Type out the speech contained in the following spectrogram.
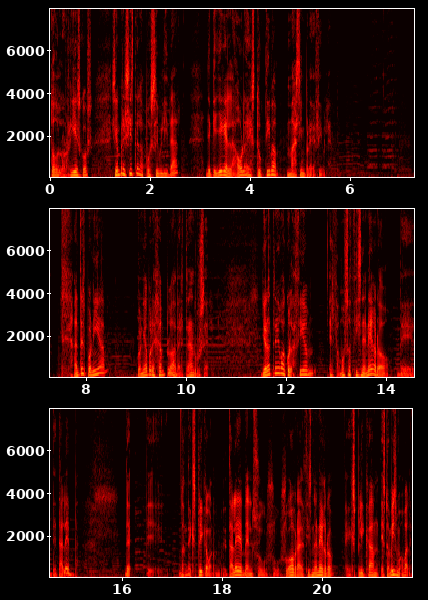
todos los riesgos, siempre existe la posibilidad de que llegue la ola destructiva más impredecible. Antes ponía, ponía por ejemplo a Bertrand Russell. Y ahora traigo a colación el famoso cisne negro de, Taleb, donde explica, bueno, Taleb en su, obra El cisne negro explica esto mismo, ¿vale?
